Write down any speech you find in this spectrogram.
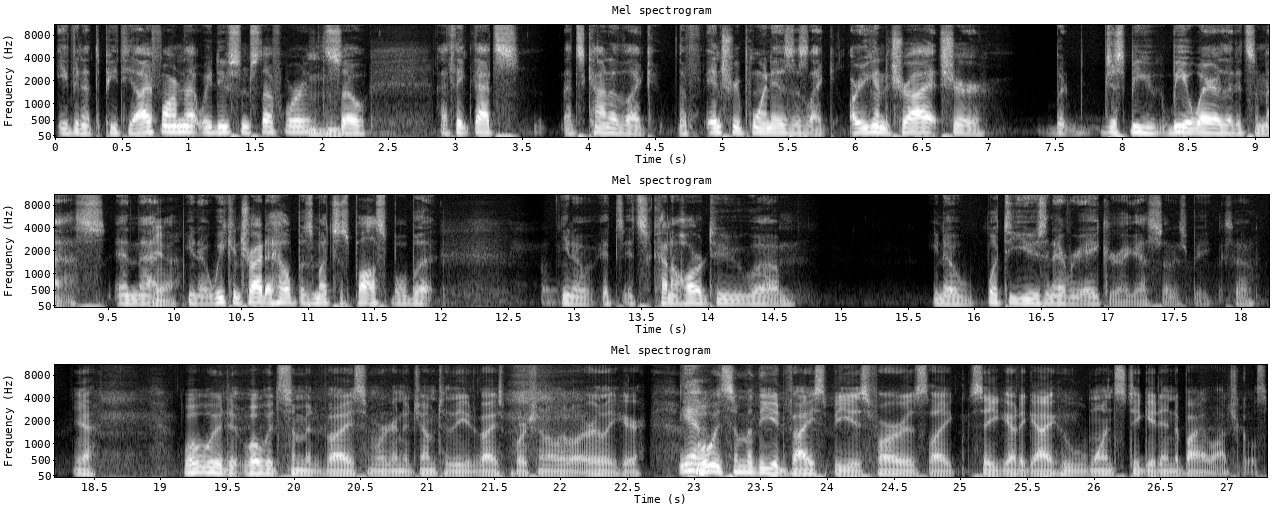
even at the PTI farm that we do some stuff with. Mhm. So I think that's that's kind of like the entry point is is like, are you going to try it? Sure, but just be be aware that it's a mess and that Yeah. you know we can try to help as much as possible, but you know it's it's kind of hard to um, you know what to use in every acre, I guess, so to speak. So yeah. What would what would some advice, and we're going to jump to the advice portion a little early here. yeah, What would some of the advice be as far as like, say you got a guy who wants to get into biologicals?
